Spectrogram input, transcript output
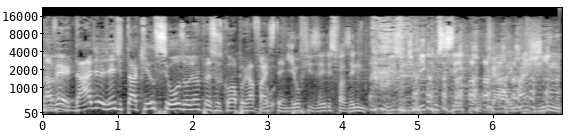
Na verdade, a gente tá aqui ansioso olhando pra esses copos já faz Eu- tempo. E eu fiz eles fazerem tudo isso de bico seco, cara. Imagina.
